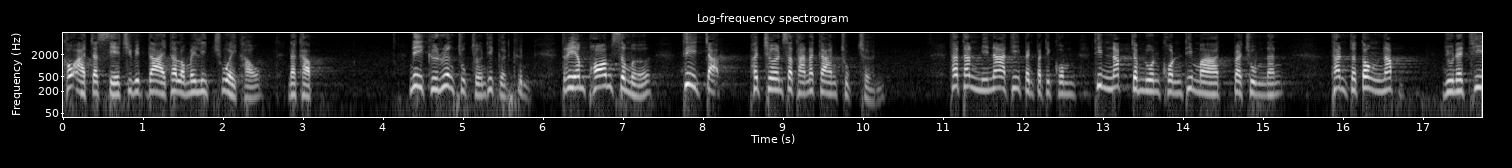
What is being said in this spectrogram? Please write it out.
เขาอาจจะเสียชีวิตได้ ถ้าเราไม่รีบช่วยเขานะครับ นี่คือเรื่องฉุกเฉินที่เกิดขึ้น เตรียมพร้อมเสมอที่จะเผชิญสถานการณ์ฉุกเฉิน ถ้าท่านมีหน้าที่เป็นปฏิคมที่นับจำนวนคนที่มาประชุมนั้น ท่านจะต้องนับอยู่ในที่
